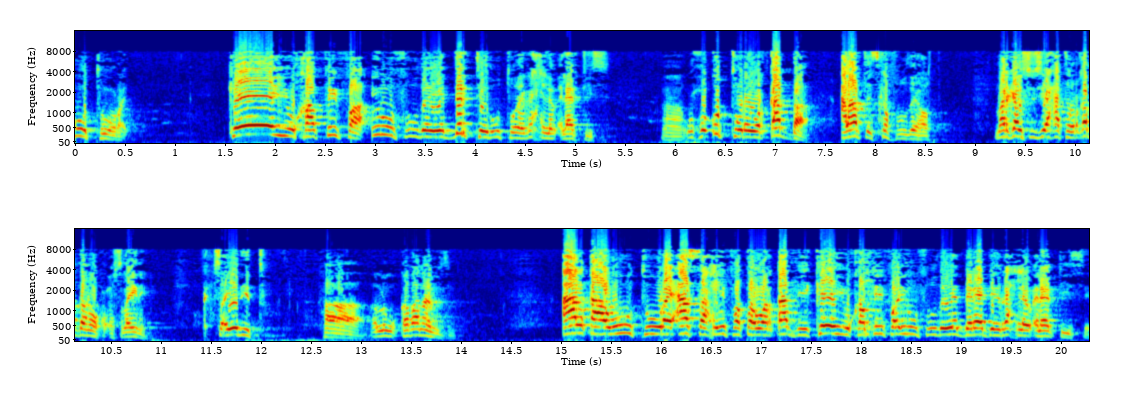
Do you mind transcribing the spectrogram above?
wuu tuuray. Kee yukhafifa inuu fududeeyo darteedu u tuuray raxlow alaabtiisa wuxuu u tuuray warqada alaabta iska fududay horta. Markaasuu siya xataa warqadan waa ku cuslaynay. Kaas ayadii tu lagu qabanahsi alqaa wuu tuuray asaxiifata warqadii kee yukhafifa inuu fududeeyo daraaddeed raxlow alaabtiisa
